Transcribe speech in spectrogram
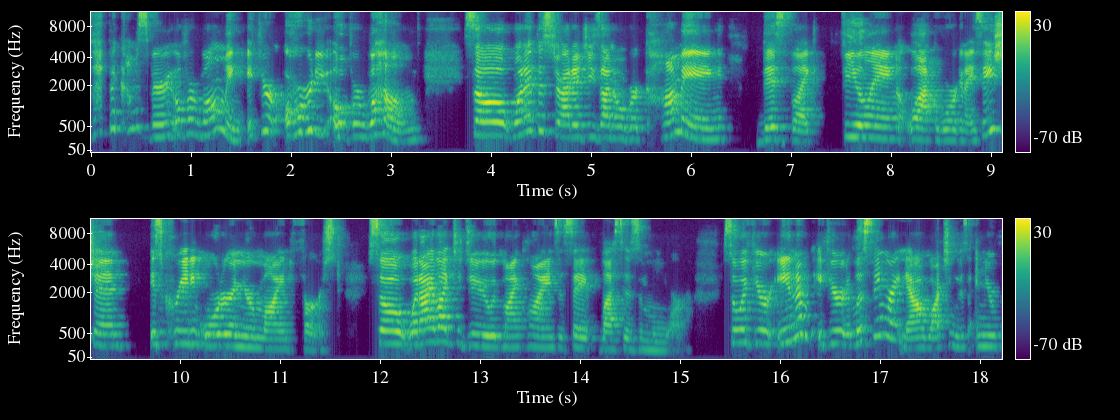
that becomes very overwhelming if you're already overwhelmed. So, one of the strategies on overcoming this like feeling lack of organization is creating order in your mind first. So, what I like to do with my clients is say less is more. So if you're in a, if you're listening right now, watching this, and you're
